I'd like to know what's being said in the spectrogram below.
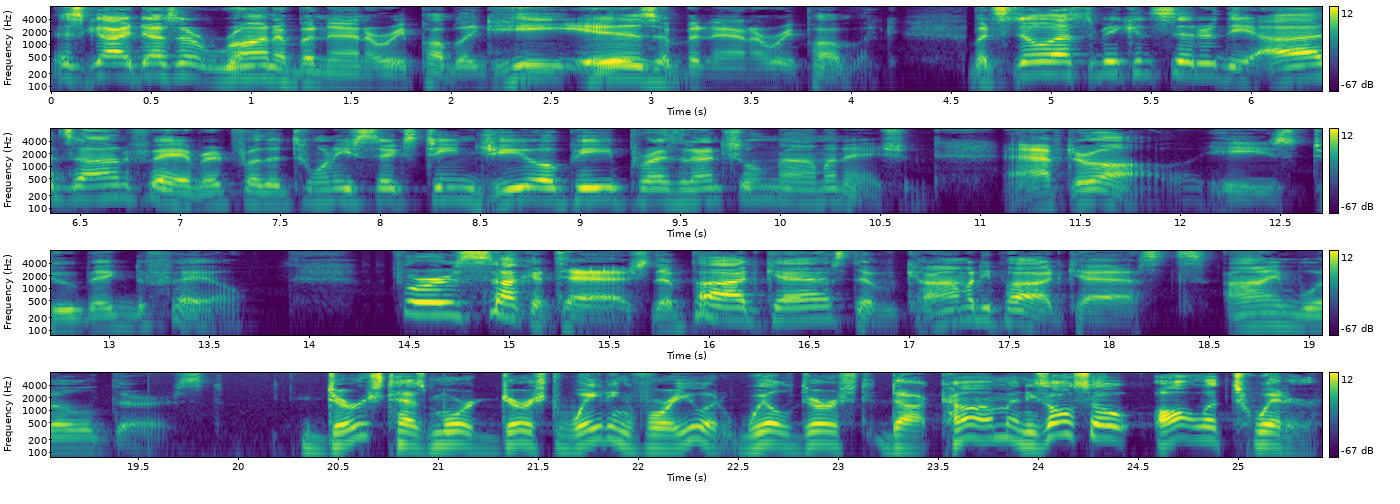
This guy doesn't run a banana republic, he is a banana republic but still has to be considered the odds on favorite for the 2016 GOP presidential nomination. After all, he's too big to fail. For Succotash, the podcast of comedy podcasts, I'm Will Durst. Durst has more Durst waiting for you at willdurst.com, and he's also all at Twitter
